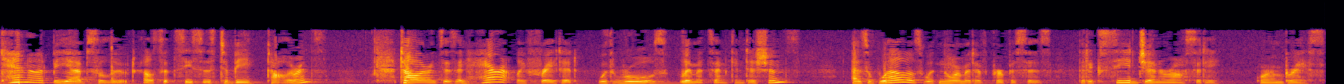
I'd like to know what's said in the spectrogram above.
cannot be absolute, else it ceases to be tolerance. Tolerance is inherently freighted with rules, limits, and conditions, as well as with normative purposes that exceed generosity or embrace.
